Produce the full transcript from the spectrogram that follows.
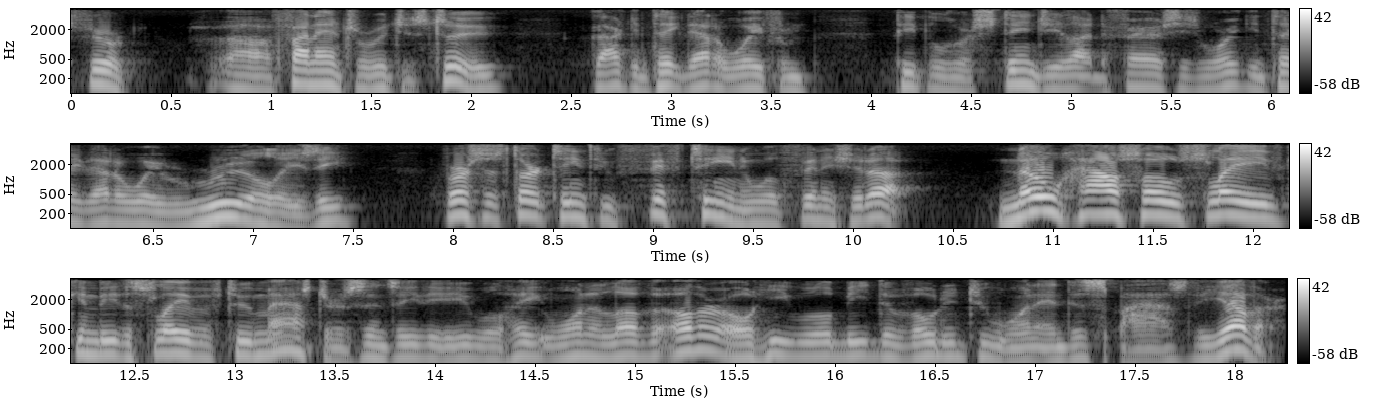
spiritual, uh, financial riches too. God can take that away from people who are stingy like the Pharisees were. He can take that away real easy. Verses 13 through 15, and we'll finish it up. No household slave can be the slave of two masters, since either he will hate one and love the other, or he will be devoted to one and despise the other.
